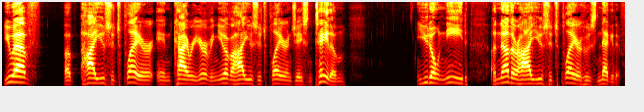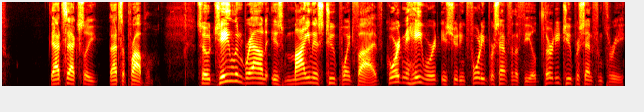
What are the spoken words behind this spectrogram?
you have a high usage player in Kyrie Irving, you have a high usage player in Jayson Tatum. You don't need another high usage player who's negative. That's actually that's a problem. So Jaylen Brown is minus 2.5. Gordon Hayward is shooting 40% from the field, 32% from three,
